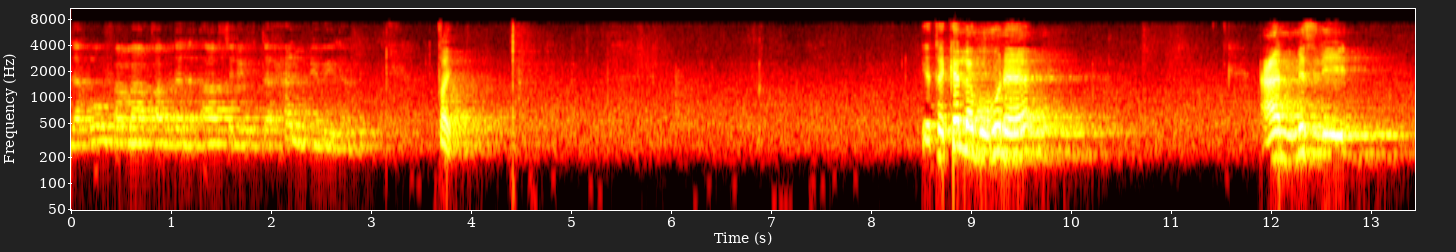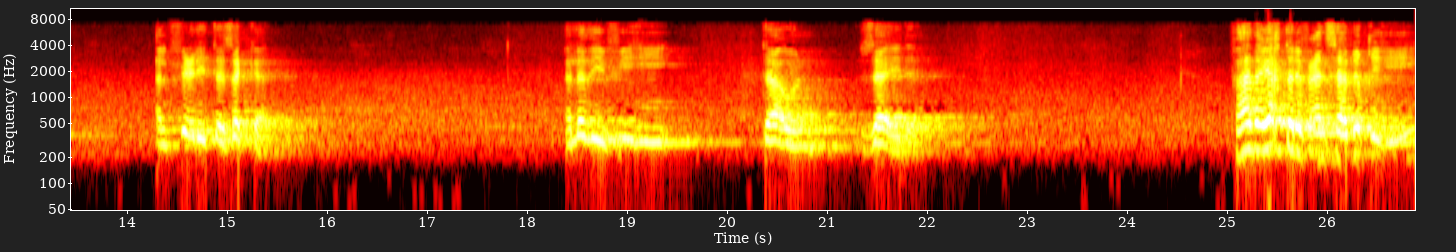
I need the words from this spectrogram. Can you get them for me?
له فما قبل الآخر افتحا بولا طيب. يتكلم هنا عن مثل الفعل تزكى. الذي فيه تاء زائدة. فهذا يختلف عن سابقه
